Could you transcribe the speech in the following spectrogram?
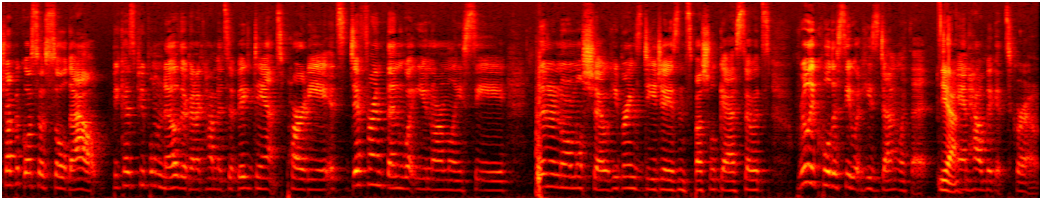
Tropicoso sold out because people know they're going to come. It's a big dance party. It's different than what you normally see than a normal show. He brings DJs and special guests, so it's really cool to see what he's done with it. Yeah. and how big it's grown.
